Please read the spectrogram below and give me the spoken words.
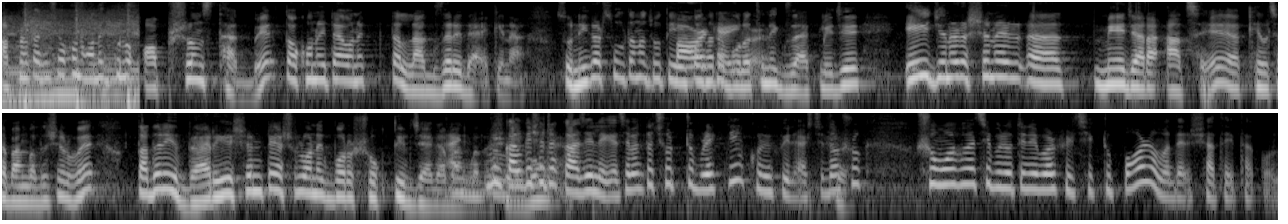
আপনার কাছে যখন অনেকগুলো অপশনস থাকবে তখন এটা অনেকটা লাক্সারি দেয় কিনা? সো নিগার সুলতানা যদি এই কথাটা বলেছেন এক্স্যাক্টলি যে এই জেনারেশনের মেয়ে যারা আছে আহ, খেলছে বাংলাদেশের হয়ে তাদের এই ভ্যারিয়েশনটাই আসলে অনেক বড় শক্তির জায়গা বাংলাদেশ কালকে সেটা কাজে লেগেছে আমি একটা ছোট্ট ব্রেক নিয়ে এক্ষুনি ফিরে আসছি। দর্শক সময় হয়েছে বিরতি নেবার ফিরছি। একটু পর আমাদের সাথেই থাকুন।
